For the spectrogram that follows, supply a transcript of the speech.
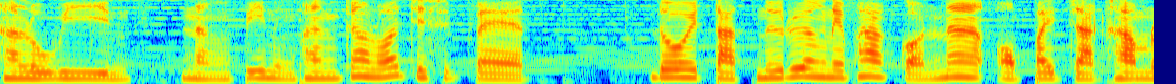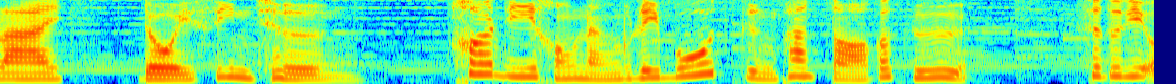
ฮาโลวีนหนังปี 1978 โดยตัดเนื้อเรื่องในภาคก่อนหน้าออกไปจากไทม์ไลน์โดยสิ้นเชิง ข้อดีของหนังรีบูตกึ่งภาคต่อก็คือสตูดิโอ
